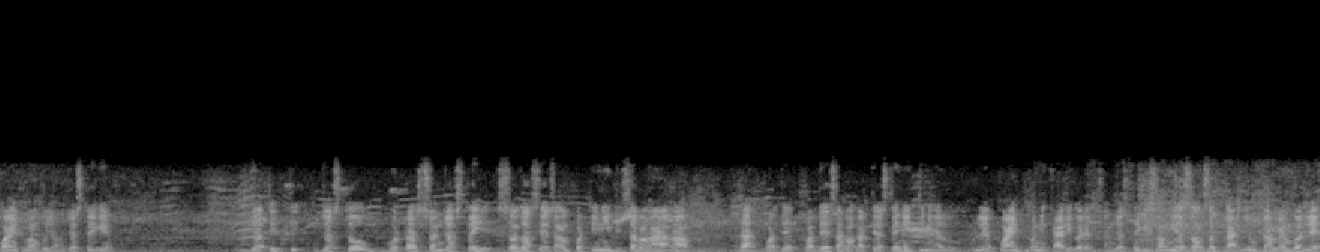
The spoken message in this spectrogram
पोइन्टमा बुझाउँ। जस्तै कि जति जस्तो भोटर्स छन् जस्तै सदस्य छन् प्रतिनिधि सभाका र प्रदेश प्रदेश सभाका त्यस्तै नै तिनीहरूले पोइन्ट पनि कार्य गरेका छन्। जस्तै कि सङ्घीय संसदका एउटा मेम्बरले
